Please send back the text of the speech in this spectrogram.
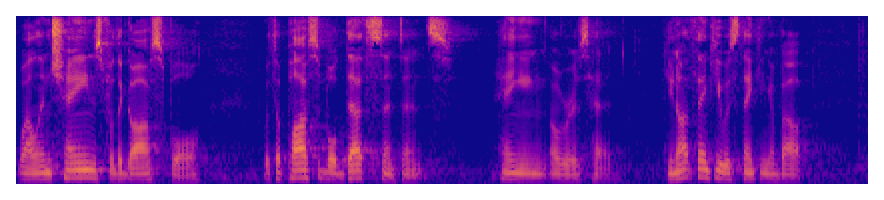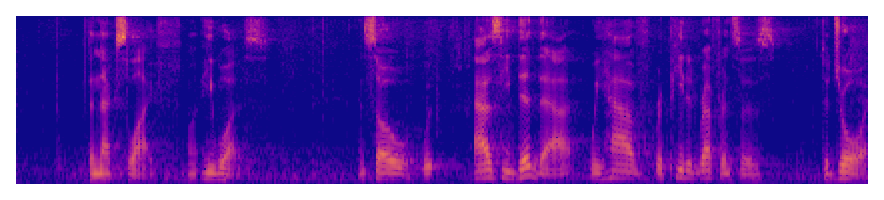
while in chains for the gospel with a possible death sentence hanging over his head? Do you not think he was thinking about the next life. Well, he was. And so, as he did that, we have repeated references to joy,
